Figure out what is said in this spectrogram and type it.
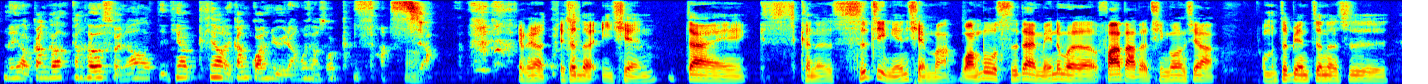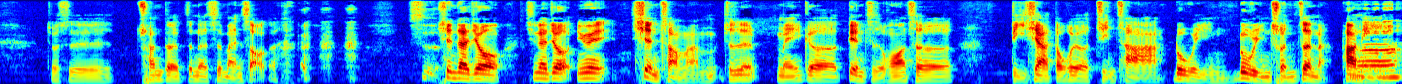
没有，刚刚刚喝水，然后你听到听到你刚管女郎，我想说干啥笑？有没有？诶真的，以前在可能十几年前嘛，网络时代没那么发达的情况下，我们这边真的是就是穿的真的是蛮少的。是现在就现在就因为现场嘛，就是每一个电子花车底下都会有警察录影录影存证啊，怕你嗯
